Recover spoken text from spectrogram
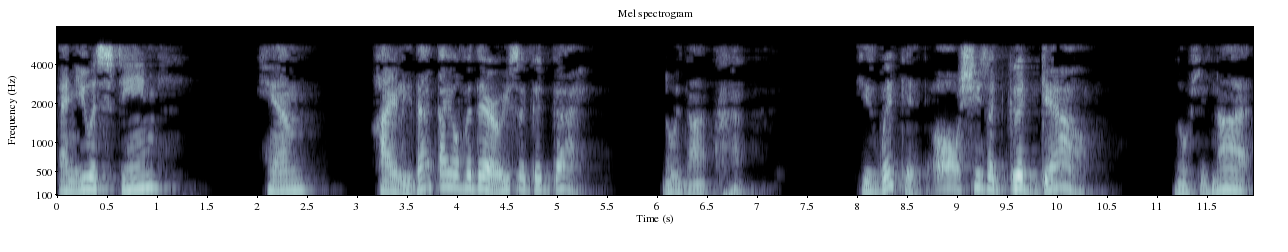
and you esteem him highly. That guy over there, he's a good guy. No, he's not. he's wicked. Oh, she's a good gal. No, she's not.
